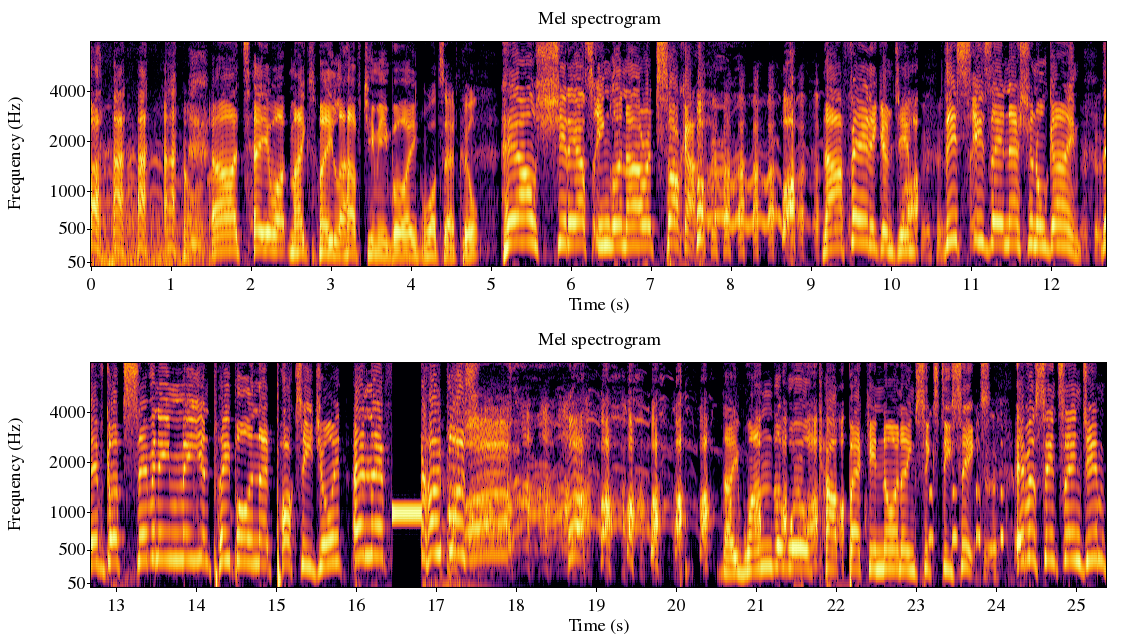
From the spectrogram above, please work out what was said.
Oh, I tell you what makes me laugh, Jimmy boy. What's that, Bill? How shithouse England are at soccer. nah, fair dinkum, Jim. This is their national game. They've got 70 million people in that poxy joint, and they're f- hopeless. they won the World Cup back in 1966. Ever since then, Jim,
